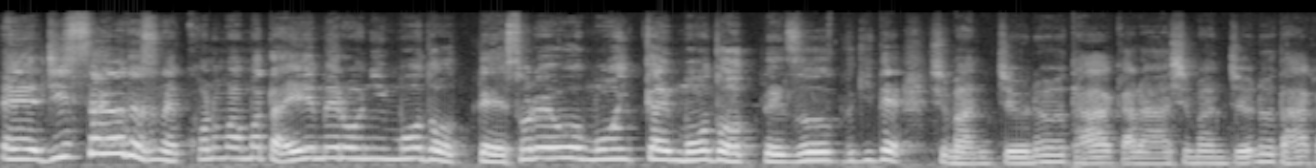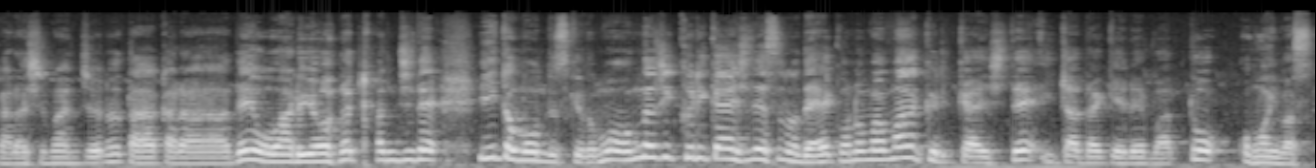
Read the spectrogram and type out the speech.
えー、実際はですね、このまままた A メロに戻って、それをもう一回戻ってずっと来て、四万中の宝、四万中の宝、四万中の宝で終わるような感じでいいと思うんですけども、同じ繰り返しですので、このまま繰り返していただければと思います。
